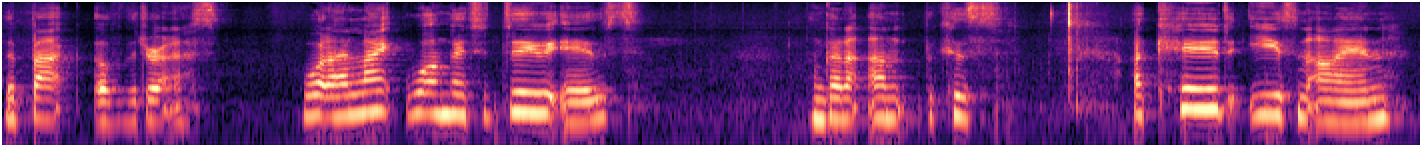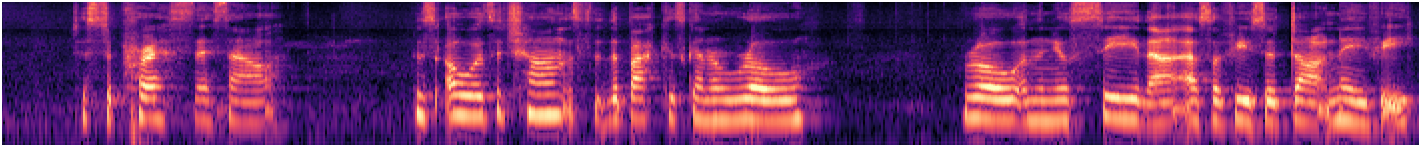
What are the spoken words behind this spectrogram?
the back of the dress. What I like, what I'm going to do is, I'm going to, because I could use an iron just to press this out. There's always a chance that the back is going to roll, roll, and then you'll see that as I've used a dark navy,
